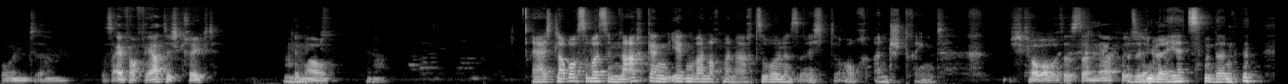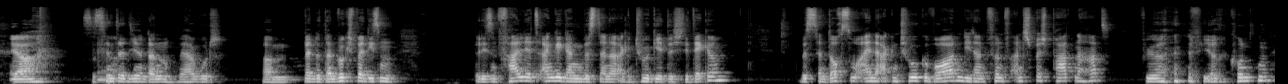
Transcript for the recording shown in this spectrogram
und ähm, das einfach fertig kriegt. Mhm. Genau. Ja, ich glaube auch sowas im Nachgang irgendwann nochmal nachzuholen, ist echt auch anstrengend. Ich glaube auch, das ist dann nervig. Also ja. lieber jetzt und dann ja, ist es Ja. hinter dir und dann, ja gut. Ähm, wenn du dann wirklich bei diesem, bei diesem Fall jetzt angegangen bist, deine Agentur geht durch die Decke, bist dann doch so eine Agentur geworden, die dann fünf Ansprechpartner hat für, für ihre Kunden,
